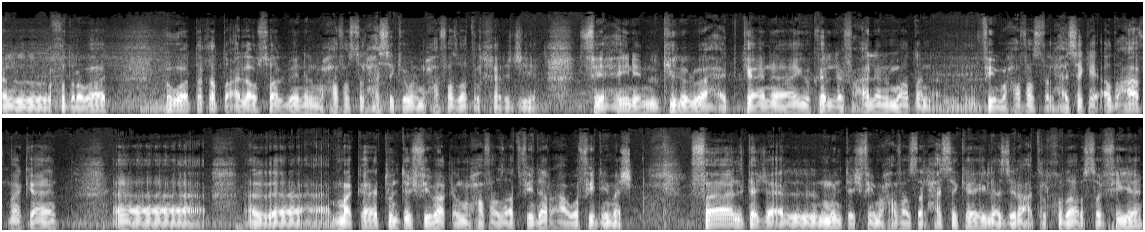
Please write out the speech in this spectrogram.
الخضروات هو تقطع الأوصال بين المحافظة الحسكة والمحافظات الخارجية. في حين أن الكيلو الواحد كان يكلف على المواطن في محافظة الحسكة أضعاف ما كانت آه، ما كانت تنتج في باقي المحافظات في درعا وفي دمشق. فالتجأ المنتج في محافظة الحسكة إلى زراعة الخضار الصيفية.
